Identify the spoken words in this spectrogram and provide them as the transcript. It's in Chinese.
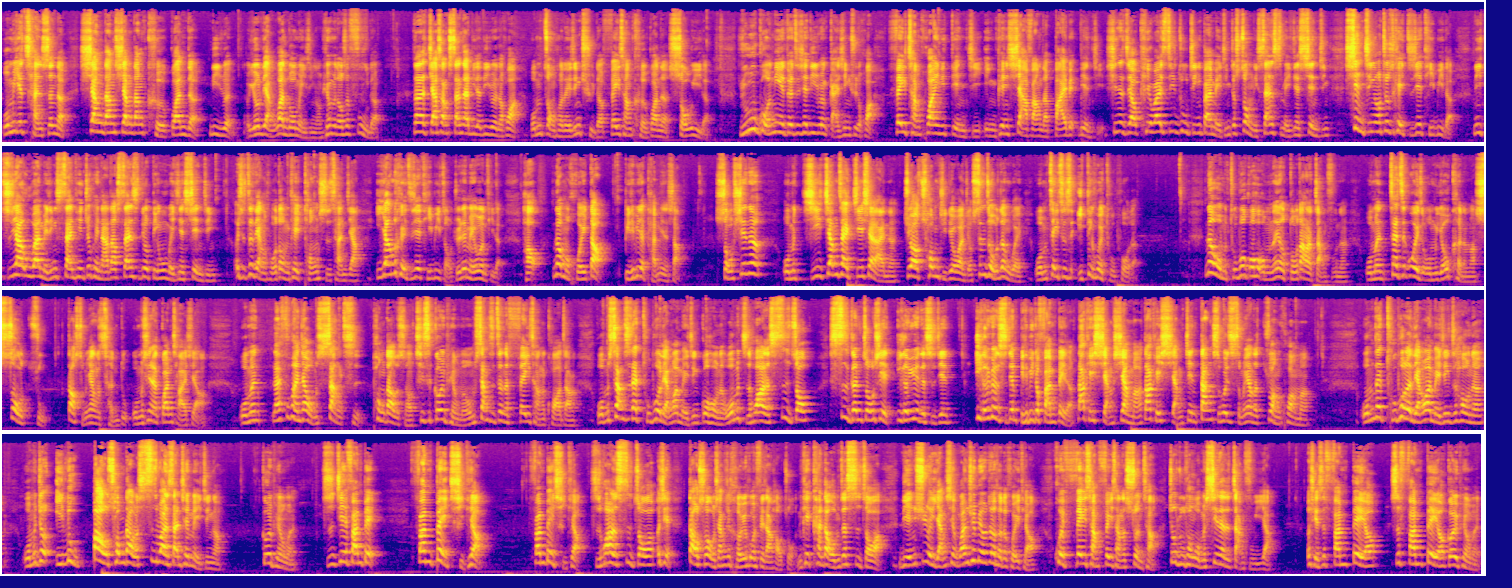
我们也产生了相当相当可观的利润，有两万多美金哦，全部都是负的。那再加上山寨币的利润的话，我们总和的已经取得非常可观的收益了。如果你也对这些利润感兴趣的话，非常欢迎你点击影片下方的 Bybit 链接，现在只要 KYC 入金一百美金，就送你三十美金的现金，现金哦，就是可以直接提币的。你只要五百美金，三天就可以拿到三十六点五美金的现金，而且这两个活动你可以同时参加，一样都可以直接提币走，绝对没问题的。好，那我们回到比特币的盘面上，首先呢，我们即将在接下来呢就要冲击六万九，甚至我认为我们这一次是一定会突破的。那我们突破过后，我们能有多大的涨幅呢？我们在这个位置，我们有可能啊受阻到什么样的程度？我们现在观察一下啊，我们来复盘一下我们上次碰到的时候。其实各位朋友们，我们上次真的非常的夸张。我们上次在突破两万美金过后呢，我们只花了四周四根周线，一个月的时间，一个月的时间，比特币就翻倍了。大家可以想象吗？大家可以想见当时会是什么样的状况吗？我们在突破了两万美金之后呢，我们就一路暴冲到了四万三千美金啊！各位朋友们，直接翻倍。翻倍起跳，翻倍起跳，只花了四周哦，而且到时候我相信合约会非常好做。你可以看到我们这四周啊，连续的阳线完全没有任何的回调，会非常非常的顺畅，就如同我们现在的涨幅一样，而且是翻倍哦，是翻倍哦，各位朋友们，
